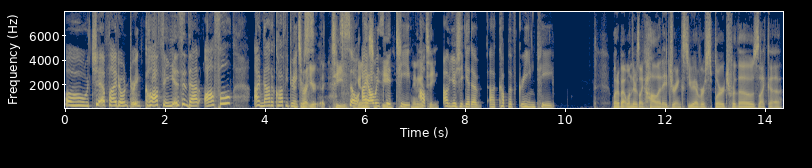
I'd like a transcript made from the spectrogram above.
Oh, Jeff, I don't drink coffee. Isn't that awful? I'm not a coffee drinker. That's right. You're uh, tea. So I always tea? get tea. Get I'll, tea. I'll usually get a, a cup of green tea. What about when there's like holiday drinks? Do you ever splurge for those, like a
